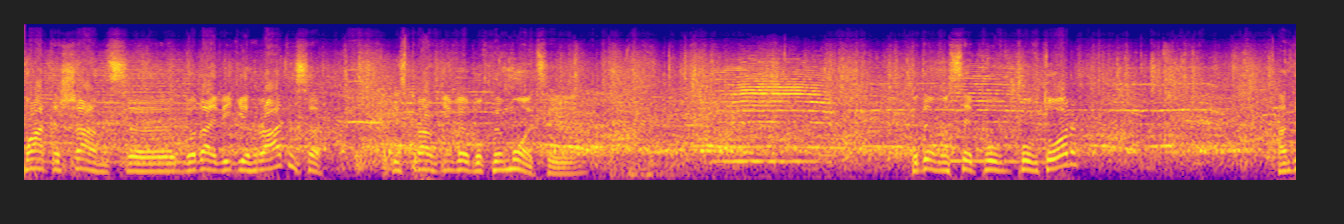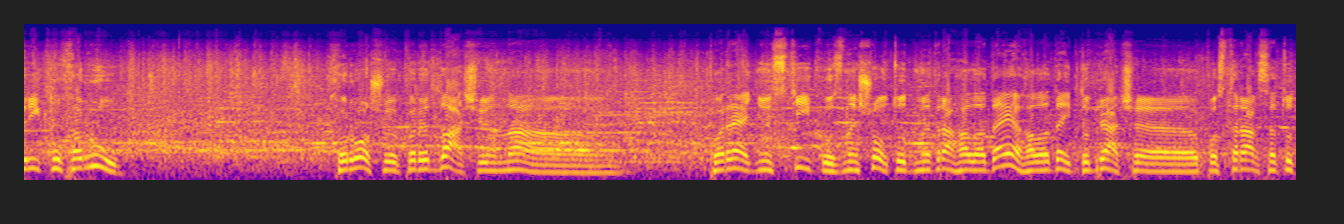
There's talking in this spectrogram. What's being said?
мати шанс е, бодай відігратися і справжній вибух емоцій. Подивимося цей повтор. Андрій Кухарук хорошою передачею на передню стійку знайшов тут Дмитра Галадея. Галадей добряче постарався тут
